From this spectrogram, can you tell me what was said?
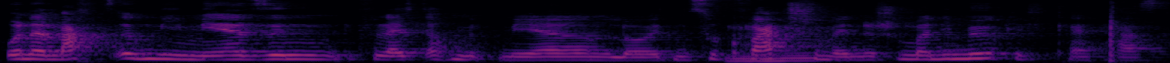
und dann macht es irgendwie mehr Sinn, vielleicht auch mit mehreren Leuten zu quatschen, wenn du schon mal die Möglichkeit hast.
